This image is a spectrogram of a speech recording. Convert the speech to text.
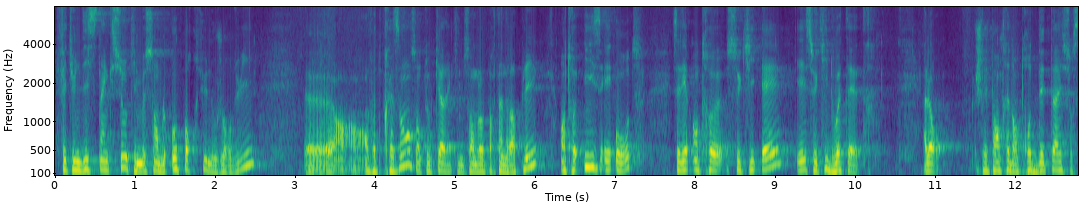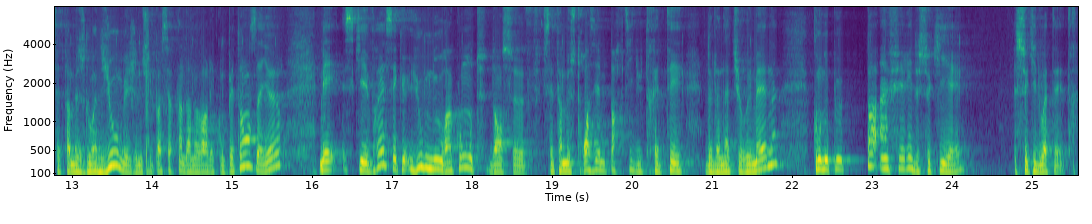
fait une distinction qui me semble opportune aujourd'hui, euh, en, votre présence, en tout cas, qui me semble opportun de rappeler, entre is et ought, c'est-à-dire entre ce qui est et ce qui doit être. Alors, je ne vais pas entrer dans trop de détails sur cette fameuse loi de Hume, et je ne suis pas certain d'en avoir les compétences d'ailleurs, mais ce qui est vrai, c'est que Hume nous raconte dans cette fameuse troisième partie du traité de la nature humaine qu'on ne peut pas inférer de ce qui est ce qui doit être.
